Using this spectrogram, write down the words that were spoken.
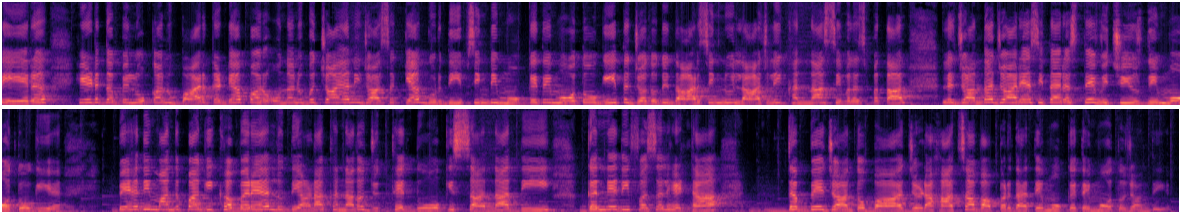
ਢੇਰ ਹੇਠ ਦੱਬੇ ਲੋਕਾਂ ਨੂੰ ਬਾਹਰ ਕੱਢਿਆ, ਪਰ ਉਹਨਾਂ ਨੂੰ ਬਚਾਇਆ ਨਹੀਂ ਜਾ ਸਕਿਆ। ਗੁਰਦੀਪ ਸਿੰਘ ਦੀ ਮੌਕੇ ਤੇ ਮੌਤ ਹੋ ਗਈ ਤੇ ਜਦੋਂ ਦੀਦਾਰ ਸਿੰਘ ਨੂੰ ਇਲਾਜ ਲਈ ਖੰਨਾ ਸਿਵਲ ਹਸਪਤਾਲ ਲਿਜਾਂਦਾ ਜਾ ਰਿਹਾ ਸੀ ਤਾਂ ਰਸਤੇ ਵਿੱਚ ਹੀ ਉਸ ਦੀ ਮੌਤ ਹੋ ਗਈ ਹੈ। ਬੇਹੱਦ ਹੀ ਮੰਦਭਾਗੀ ਖਬਰ ਹੈ। ਲੁਧਿਆਣਾ ਖੰਨਾ ਤੋਂ ਜਿੱਥੇ ਦੋ ਕਿਸਾਨਾਂ ਦੀ ਗੰਨੇ ਦੀ ਫਸਲ ਹੇਠਾਂ ਦੱਬੇ ਜਾਣ ਤੋਂ ਬਾਅਦ ਜਿਹੜਾ ਹਾਦਸਾ ਵਾਪਰਦਾ ਹੈ ਤੇ ਮੌਕੇ ਤੇ ਮੌਤ ਹੋ ਜਾਂਦੀ ਹੈ।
